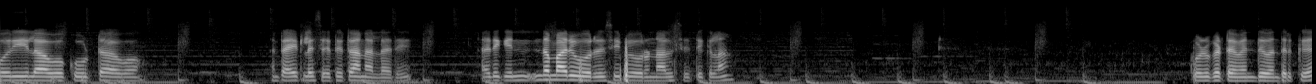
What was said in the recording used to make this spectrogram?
பொரியலாவோ கூட்டாவோ டயட்டில் சேர்த்துட்டா நல்லது. அதுக்கு இந்த மாதிரி ஒரு ரெசிபி ஒரு நாள் சேர்த்துக்கலாம். கொழுக்கட்டை வெந்து வந்திருக்கு.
